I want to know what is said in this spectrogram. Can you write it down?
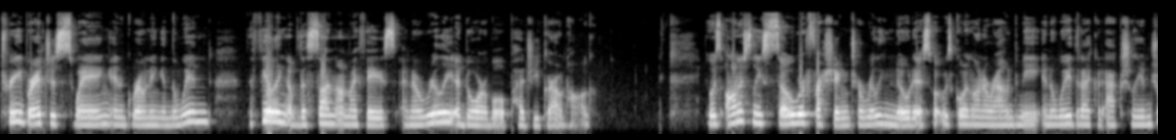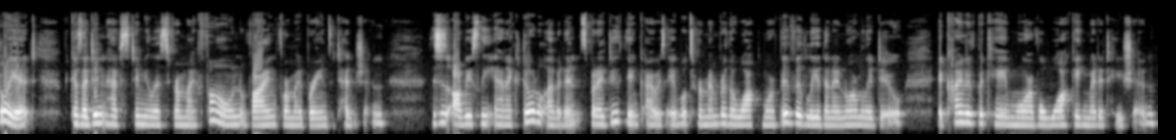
tree branches swaying and groaning in the wind the feeling of the sun on my face, and a really adorable pudgy groundhog. It was honestly so refreshing to really notice what was going on around me in a way that I could actually enjoy it because I didn't have stimulus from my phone vying for my brain's attention. This is obviously anecdotal evidence, but I do think I was able to remember the walk more vividly than I normally do. It kind of became more of a walking meditation.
